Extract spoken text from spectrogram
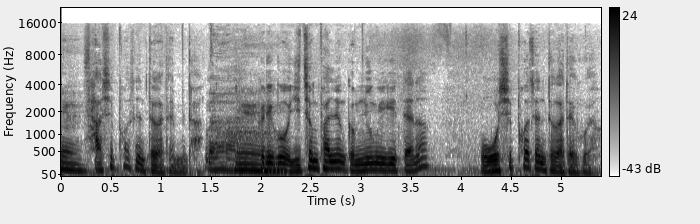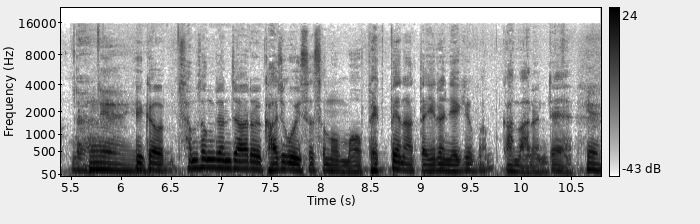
예. 40%가 됩니다. 아. 예. 그리고 2008년 금융위기 때는 50%가 되고요. 네. 예. 그러니까 삼성전자를 가지고 있었으면 뭐 100배 났다 이런 얘기가 많은데 예.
